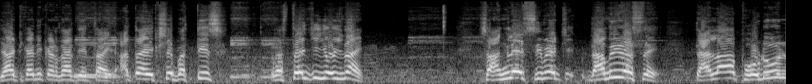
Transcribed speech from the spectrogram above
या ठिकाणी करण्यात येत आहे. आता एकशे बत्तीस रस्त्यांची योजना आहे. चांगले सिमेंट डांबरी रस्ते त्याला फोडून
